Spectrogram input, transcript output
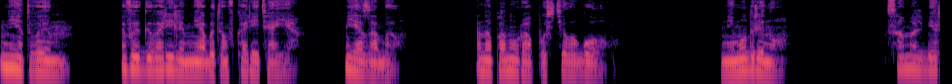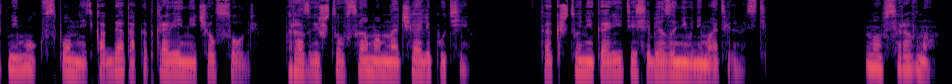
«Нет, вы... Вы говорили мне об этом в карете, а я... Я забыла». Она понуро опустила голову. «Не мудрено». Сам Альберт не мог вспомнить, когда так откровенничал Содри, разве что в самом начале пути. Так что не корите себя за невнимательность. Но все равно,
